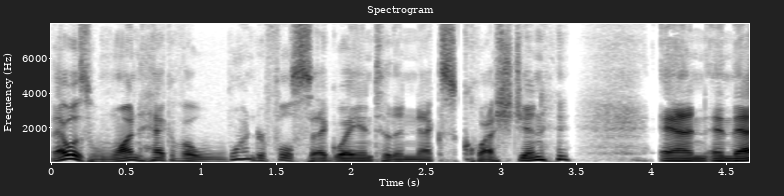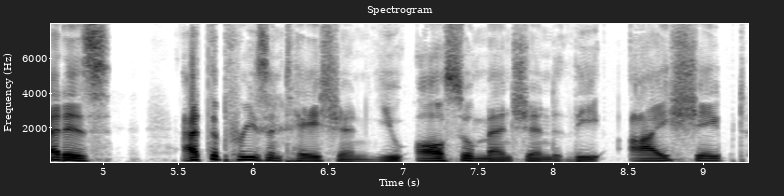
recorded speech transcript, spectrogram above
That was one heck of a wonderful segue into the next question, and and that is at the presentation you also mentioned the I-shaped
